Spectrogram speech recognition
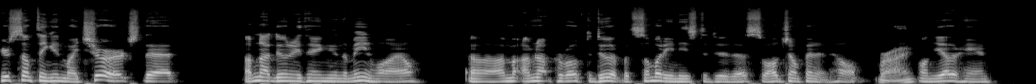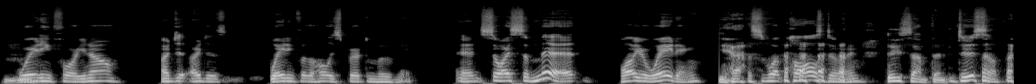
here's something in my church that I'm not doing anything in the meanwhile uh, I'm, I'm not provoked to do it, but somebody needs to do this, so I'll jump in and help. Right. On the other hand, Mhm. waiting for, you know, I just, I just waiting for the Holy Spirit to move me. And so I submit while you're waiting. Yeah. This is what Paul's doing. Do something. Do something.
